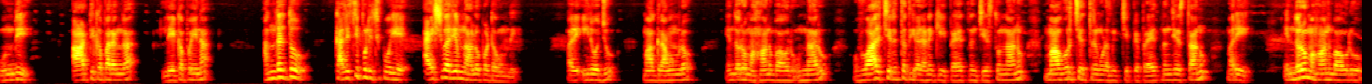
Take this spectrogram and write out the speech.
ఉంది. ఆర్థిక పరంగా లేకపోయినా అందరితో కలిసి పులిసిపోయే ఐశ్వర్యం నాలో పట ఉంది. మరి ఈరోజు మా గ్రామంలో ఎందరో మహానుభావులు ఉన్నారు. వారి చరిత్ర తీయడానికి ప్రయత్నం చేస్తున్నాను. మా ఊరి చరిత్రను కూడా మీకు చెప్పే ప్రయత్నం చేస్తాను. మరి ఎందరో మహానుభావులు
